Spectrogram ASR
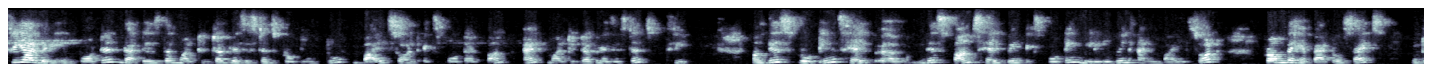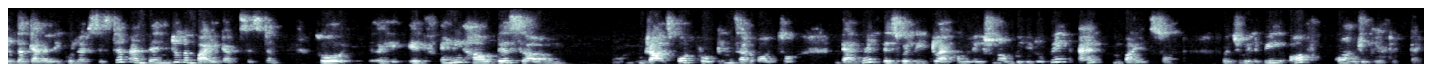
Three are very important that is the multidrug resistance protein 2, bile salt exporter pump and multidrug resistance 3. Now these proteins help, uh, these pumps help in exporting bilirubin and bile salt from the hepatocytes into the canalicular system and then to the bile duct system. So if anyhow this um, transport proteins are also damaged, this will lead to accumulation of bilirubin and bile salt, which will be of conjugated type.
